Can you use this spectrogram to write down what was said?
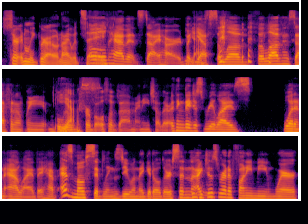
certainly grown. I would say. Old habits die hard, but Yes. yes, the love the love has definitely bloomed for both of them and each other. I think they just realize what an ally they have, as most siblings do when they get older. So I Mhm. just read a funny meme where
